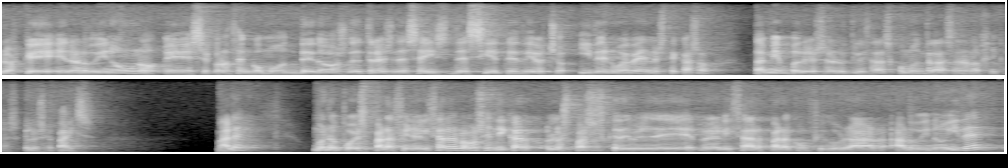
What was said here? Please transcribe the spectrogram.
los que en Arduino 1 eh, se conocen como D2, D3, D6, D7, D8 y D9, en este caso, también podrían ser utilizadas como entradas analógicas, que lo sepáis. ¿Vale? Bueno, pues para finalizar os vamos a indicar los pasos que debes de realizar para configurar Arduino IDE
